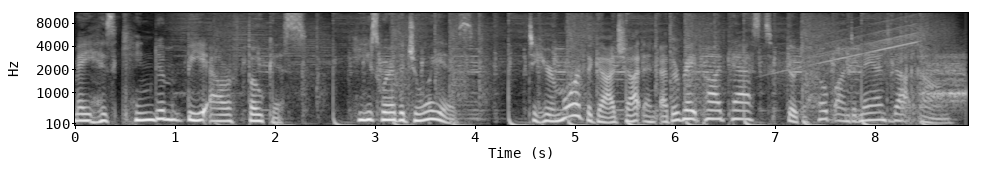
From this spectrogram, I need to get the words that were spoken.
may his kingdom be our focus. He's where the joy is. To hear more of The Godshot and other great podcasts, go to hopeondemand.com.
